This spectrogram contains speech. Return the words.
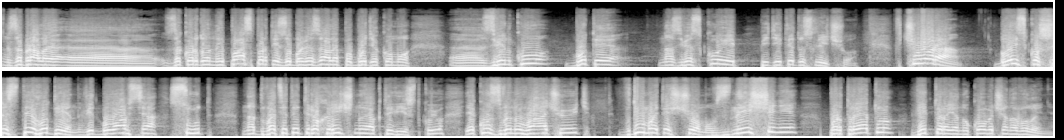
забрали е, закордонний паспорт і зобов'язали по будь-якому е, дзвінку бути на зв'язку і підійти до слідчого. Вчора близько шести годин відбувався суд над 23-річною активісткою, яку звинувачують, вдумайтесь чому, в знищенні портрету Віктора Януковича на Волині.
